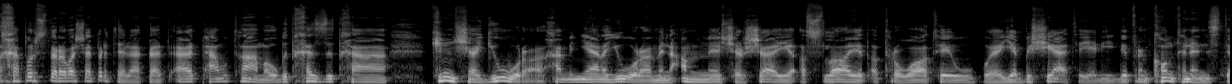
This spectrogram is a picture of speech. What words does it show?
خبرست ربا شابرت لقد آت باوتاما وبتخزت خا كنشا يورا خمنيانا يورا من عم شرشاية أصلاية أطرواتي ويبشياتي يعني different continents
